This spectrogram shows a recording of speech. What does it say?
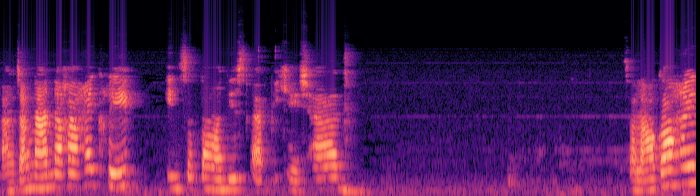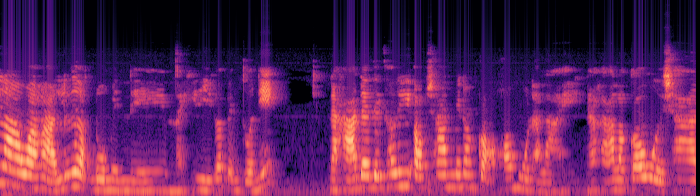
หลังจากนั้นนะคะให้คลิก install this application เสร็จแล้วก็ให้เราอะค่ะเลือก domain name ในที่นี้ก็เป็นตัวนี้ นะคะ directory option ไม่ต้องกรอกข้อมูลอะไรนะคะ แล้วก็เวอร์ชัน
